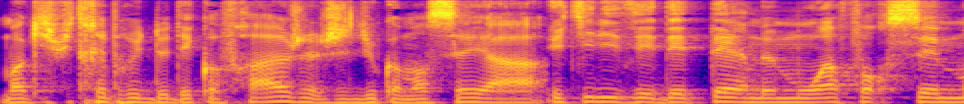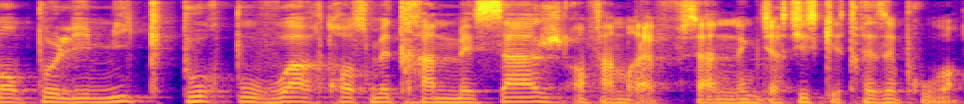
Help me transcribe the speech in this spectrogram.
Moi qui suis très brut de décoffrage, j'ai dû commencer à utiliser des termes moins forcément polémiques pour pouvoir transmettre un message. Enfin bref, c'est un exercice qui est très éprouvant.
